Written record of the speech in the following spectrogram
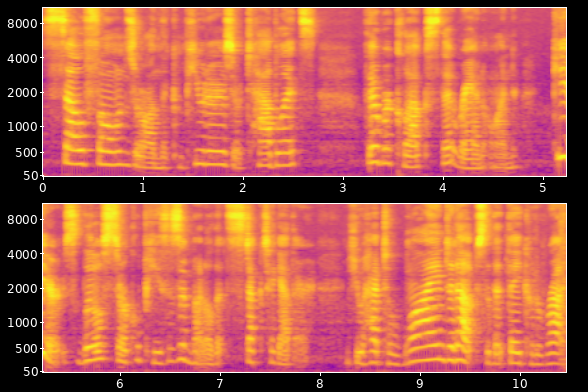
cell phones or on the computers or tablets. There were clocks that ran on gears, little circle pieces of metal that stuck together. You had to wind it up so that they could run,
